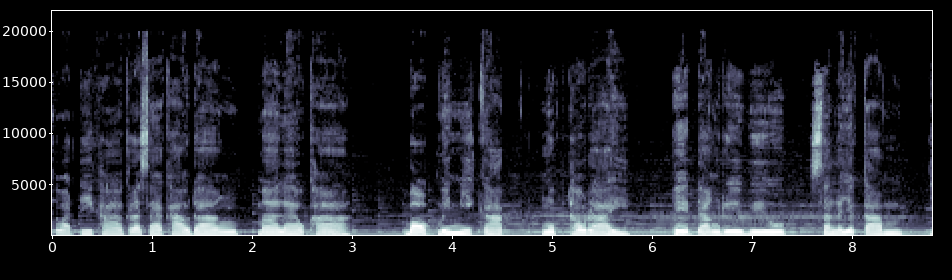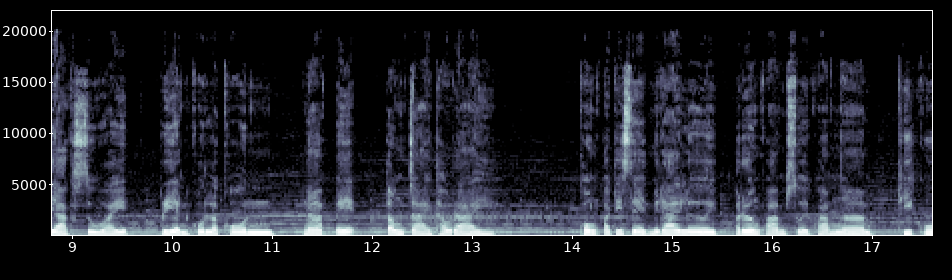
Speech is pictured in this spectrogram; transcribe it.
สวัสดีค่ะ กระแสข่าวดังมาแล้วค่ะ บอกไม่มีกัก งบเท่าไหร่ เพจดังรีวิวศัลยกรรม อยากสวย เปลี่ยนคนละคน หน้าเป๊ะ ต้องจ่ายเท่าไหร่ คงปฏิเสธไม่ได้เลย เรื่องความสวยความงามที่คู่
